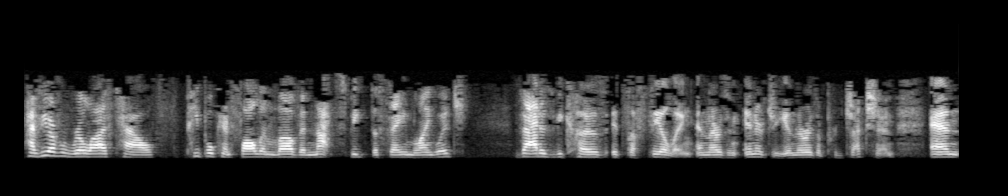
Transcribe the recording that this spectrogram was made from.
Have you ever realized how people can fall in love and not speak the same language? That is because it's a feeling and there's an energy and there is a projection. And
